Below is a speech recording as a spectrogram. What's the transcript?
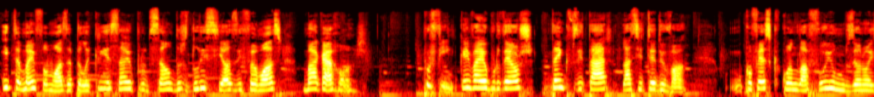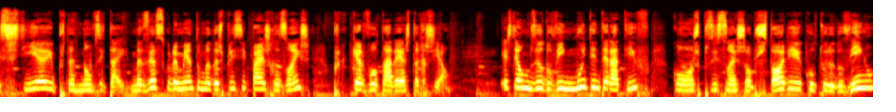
e também famosa pela criação e produção dos deliciosos e famosos macarrons. Por fim, quem vai a Bordeaux tem que visitar La Cité du Vin. Confesso que quando lá fui o museu não existia e, portanto, não visitei, mas é seguramente uma das principais razões porque quero voltar a esta região. Este é um museu do vinho muito interativo, com exposições sobre história e cultura do vinho,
